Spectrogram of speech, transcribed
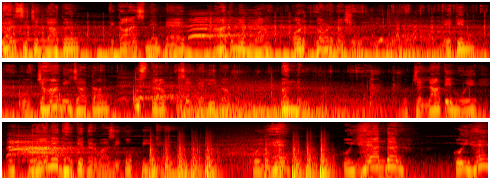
डर से चिल्लाकर विकास ने बैग हाथ में लिया और दौड़ना शुरू किया। लेकिन वो जहाँ भी जाता, उस तरफ़ उसे गली का मुँह बंद मिलता चिल्लाते हुए एक पुराने घर के दरवाजे को पीटने लगा। कोई है? कोई है अंदर? कोई है?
